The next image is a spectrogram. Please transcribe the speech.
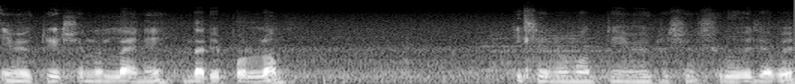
ইমিগ্রেশনের লাইনে দাঁড়িয়ে পড়লাম। কিছুদিনের মধ্যে ইমিগ্রেশন শুরু হয়ে যাবে।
